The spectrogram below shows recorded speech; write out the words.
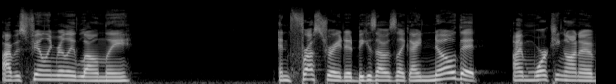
I was feeling really lonely and frustrated because I was like, I know that I'm working on a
